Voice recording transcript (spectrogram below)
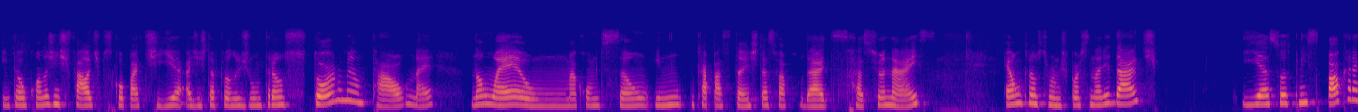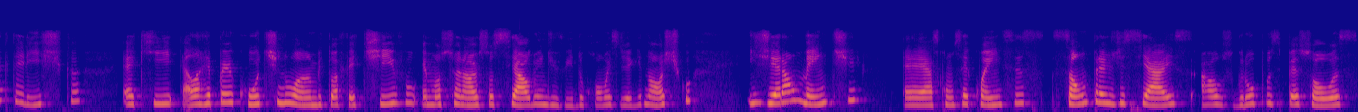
Então, quando a gente fala de psicopatia, a gente está falando de um transtorno mental, né? Não é uma condição incapacitante das faculdades racionais, é um transtorno de personalidade. E a sua principal característica é que ela repercute no âmbito afetivo, emocional e social do indivíduo com esse diagnóstico. E geralmente é, as consequências são prejudiciais aos grupos e pessoas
